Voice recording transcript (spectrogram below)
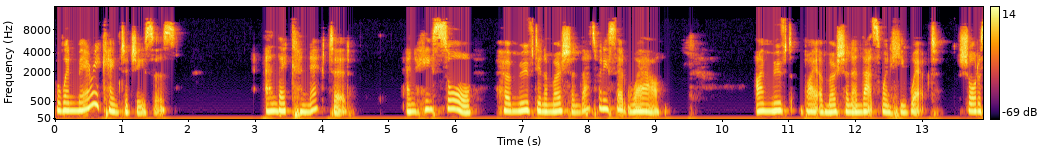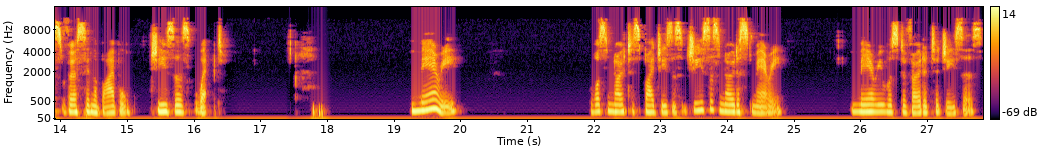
But when Mary came to Jesus and they connected, and he saw her moved in emotion, that's when he said, Wow, I'm moved by emotion, and that's when he wept. Shortest verse in the Bible. Jesus wept. Mary was noticed by Jesus. Jesus noticed Mary. Mary was devoted to Jesus.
